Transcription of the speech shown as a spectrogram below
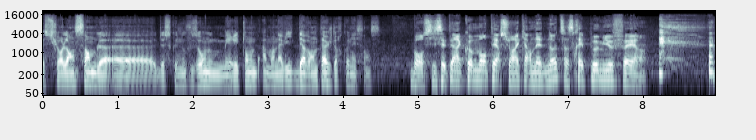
sur l'ensemble de ce que nous faisons. Nous méritons, à mon avis, davantage de reconnaissance. Bon, si c'était un commentaire sur un carnet de notes, ça serait peu mieux faire.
